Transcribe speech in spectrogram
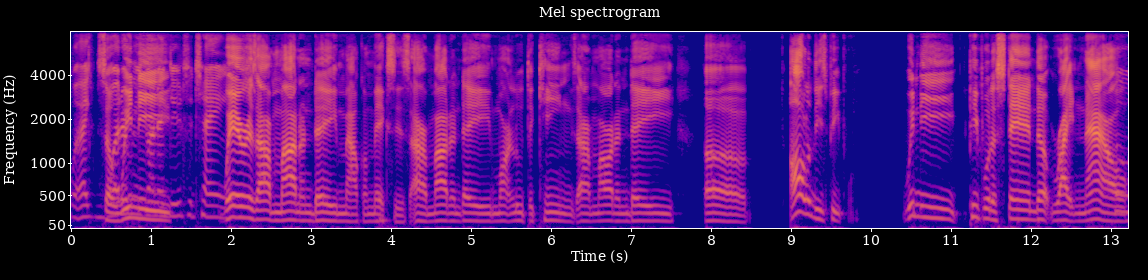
like So what we are we need- do to change? Where is our modern day Malcolm X's, our modern day Martin Luther King's, our modern day, uh, all of these people? we need people to stand up right now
